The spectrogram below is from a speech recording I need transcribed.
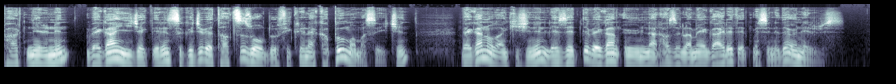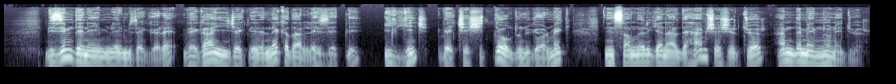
partnerinin vegan yiyeceklerin sıkıcı ve tatsız olduğu fikrine kapılmaması için vegan olan kişinin lezzetli vegan öğünler hazırlamaya gayret etmesini de öneririz. Bizim deneyimlerimize göre vegan yiyeceklerin ne kadar lezzetli, ilginç ve çeşitli olduğunu görmek insanları genelde hem şaşırtıyor hem de memnun ediyor.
